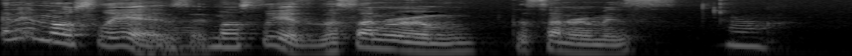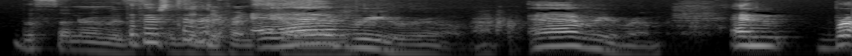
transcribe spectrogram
And it mostly is. It mostly is. The sunroom. The sunroom is. Oh. The sunroom is, But there's is stuff a in different story. every room, every room, and Bri-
